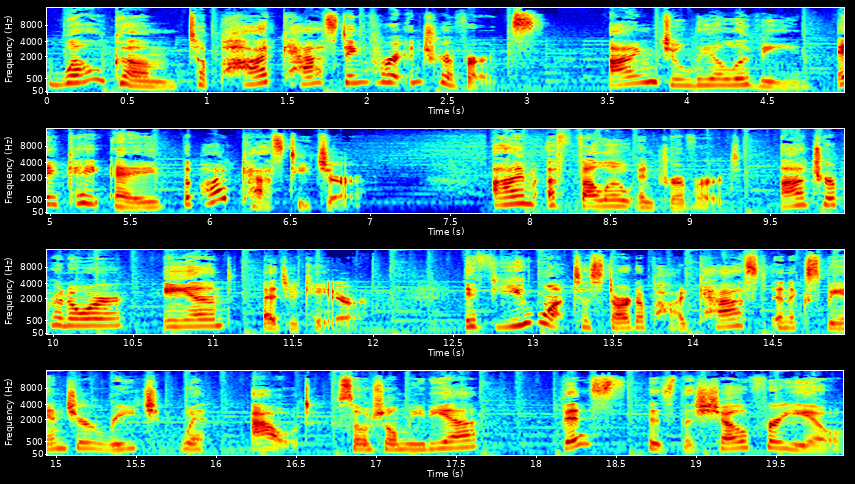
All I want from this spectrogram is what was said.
Welcome to Podcasting for Introverts. I'm Julia Levine, aka the podcast teacher. I'm a fellow introvert, entrepreneur, and educator. If you want to start a podcast and expand your reach without social media, this is the show for you.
